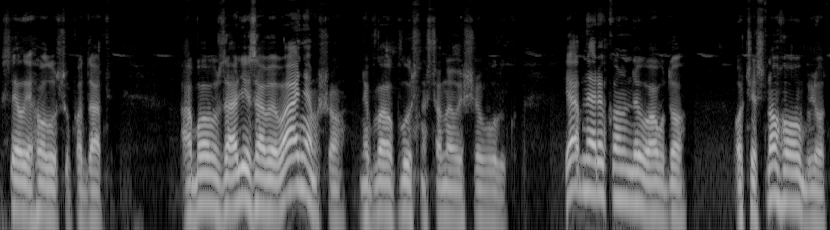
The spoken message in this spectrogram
сили голосу подати, або взагалі завиванням, що неблагополучне становище вулику я б не рекомендував до очисного обльоту,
